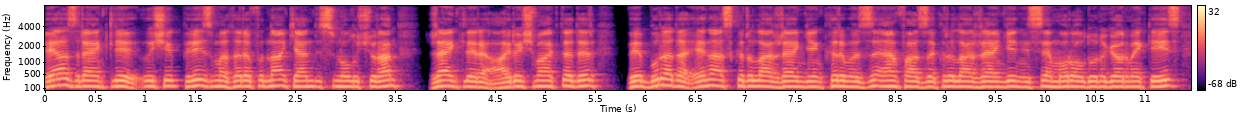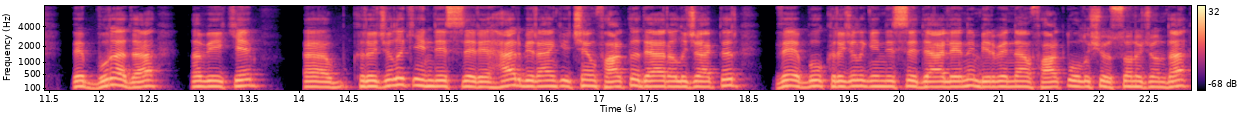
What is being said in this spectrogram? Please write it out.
beyaz renkli ışık prizma tarafından kendisini oluşturan renklere ayrışmaktadır ve burada en az kırılan rengin kırmızı, en fazla kırılan rengin ise mor olduğunu görmekteyiz ve burada tabii ki e, kırıcılık indisleri her bir renk için farklı değer alacaktır ve bu kırıcılık indisi değerlerinin birbirinden farklı oluşu sonucunda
